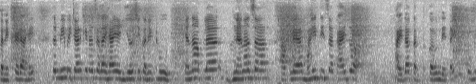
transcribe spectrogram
कनेक्टेड आहे. तर मी विचार केला चला ह्या एन जी ओशी कनेक्ट होऊन यांना आपल्या ज्ञानाचा आपल्या माहितीचा काय जो फायदा कर करून देता येईल तो मी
